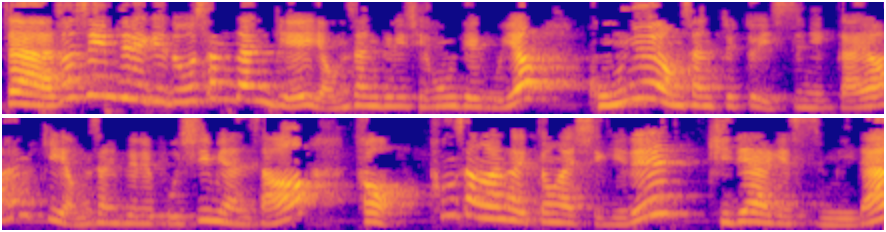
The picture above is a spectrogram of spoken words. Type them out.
자, 선생님들에게도 3단계 영상들이 제공되고요. 공유 영상들도 있으니까요. 함께 영상들을 보시면서 더 풍성한 활동하시기를 기대하겠습니다.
